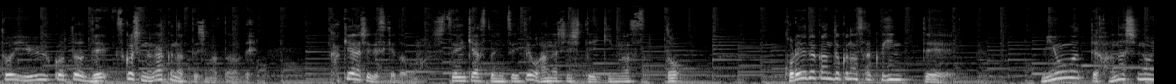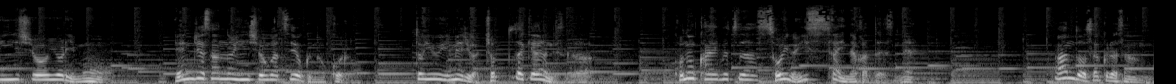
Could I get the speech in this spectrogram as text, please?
ということで少し長くなってしまったので駆け足ですけども出演キャストについてお話ししていきますと是枝監督の作品って見終わって話の印象よりも演者さんの印象が強く残るというイメージがちょっとだけあるんですがこの怪物はそういうの一切なかったですね。安藤サクラさん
